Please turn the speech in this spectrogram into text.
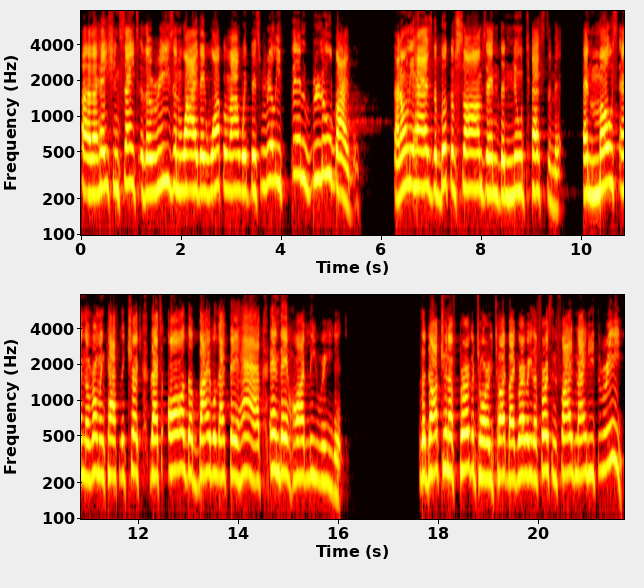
uh, the Haitian saints the reason why they walk around with this really thin blue Bible that only has the book of Psalms and the New Testament. And most in the Roman Catholic Church, that's all the Bible that they have, and they hardly read it. The doctrine of purgatory taught by Gregory I in 593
